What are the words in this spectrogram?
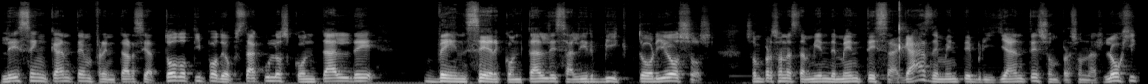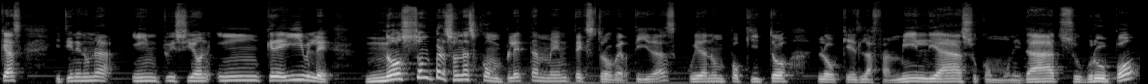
Les encanta enfrentarse a todo tipo de obstáculos con tal de vencer, con tal de salir victoriosos. Son personas también de mente sagaz, de mente brillante, son personas lógicas y tienen una intuición increíble. No son personas completamente extrovertidas, cuidan un poquito lo que es la familia, su comunidad, su grupo.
